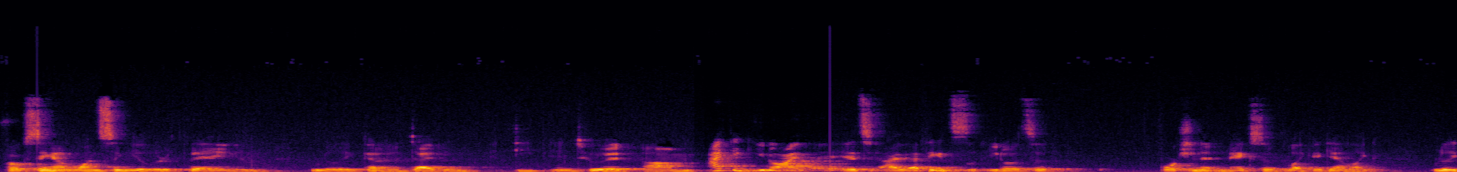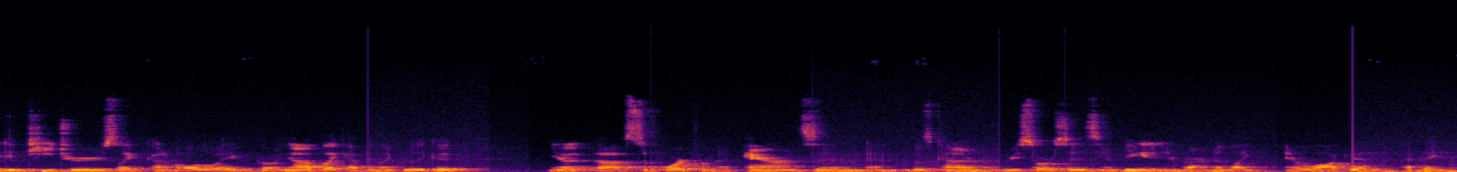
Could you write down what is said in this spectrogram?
focusing on one singular thing and really kind of diving deep into it. Um, I think, you know, I, it's, I, I think it's, you know, it's a fortunate mix of like, again, like really good teachers, like kind of all the way growing up, like having like really good you know, uh, support from my parents and, and, those kind of resources. You know, being in an environment like Interlochen, I think,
